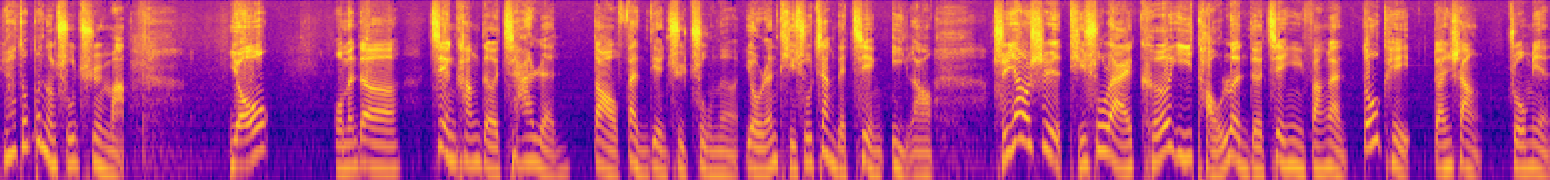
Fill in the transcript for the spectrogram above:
因为他都不能出去嘛？由我们的健康的家人到饭店去住呢？有人提出这样的建议了，只要是提出来可以讨论的建议方案，都可以端上桌面，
